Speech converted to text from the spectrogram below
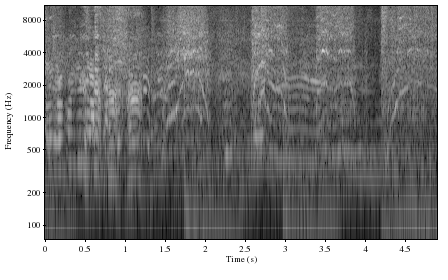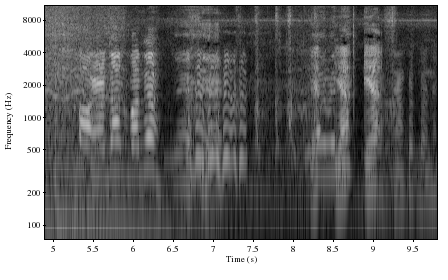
oh aku juga. Oh edan bannya. Ya, ya, ya. Nyangkut bannya.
